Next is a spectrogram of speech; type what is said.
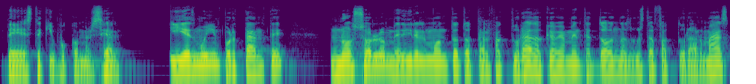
de este equipo comercial. Y es muy importante no solo medir el monto total facturado, que obviamente a todos nos gusta facturar más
